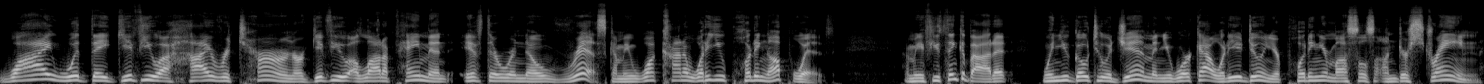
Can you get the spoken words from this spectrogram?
why would they give you a high return or give you a lot of payment if there were no risk? I mean, what kind of what are you putting up with? I mean, if you think about it, when you go to a gym and you work out, what are you doing? You're putting your muscles under strain.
